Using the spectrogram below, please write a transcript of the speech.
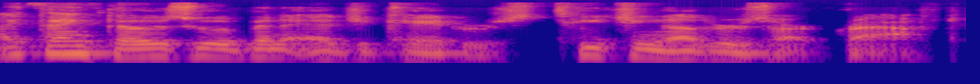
I thank those who have been educators, teaching others our craft.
